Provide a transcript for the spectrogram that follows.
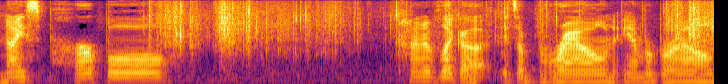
nice purple, kind of like a, it's a brown, amber brown,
